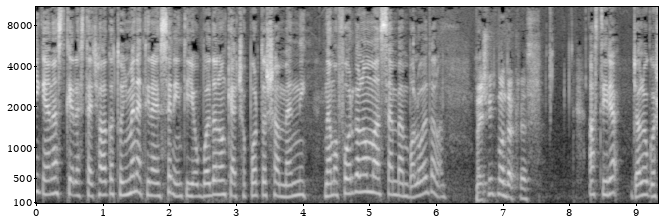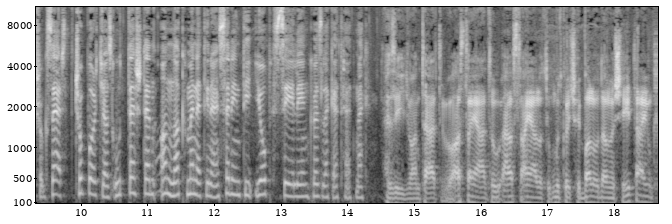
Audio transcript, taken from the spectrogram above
Igen, azt kérdezte egy hallgató, hogy menetirány szerinti jobb oldalon kell csoportosan menni, nem a forgalommal szemben bal oldalon? Na és mit mondak lesz? Azt írja, gyalogosok zárt csoportja az úttesten, annak menetirány szerinti jobb szélén közlekedhetnek. Ez így van, tehát azt ajánlottuk, azt ajánlottuk múltkor is, hogy bal oldalon sétáljunk,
